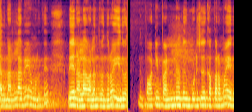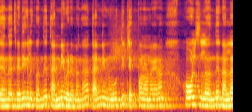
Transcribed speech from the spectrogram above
அது நல்லாவே உங்களுக்கு வேர் நல்லா வளர்ந்து வந்துடும் இது பாட்டிங் பண்ணது முடிச்சதுக்கப்புறமா இது இந்த செடிகளுக்கு வந்து தண்ணி விடணுங்க. தண்ணி ஊற்றி செக் பண்ணணும். ஏன்னா ஹோல்ஸில் வந்து நல்லா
